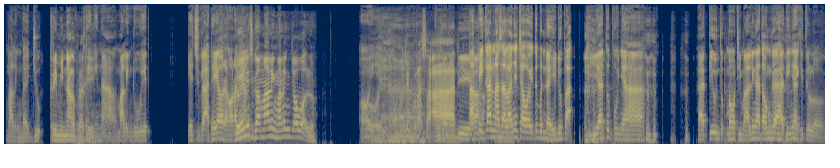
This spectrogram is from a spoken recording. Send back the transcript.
maling baju kriminal berarti. kriminal maling duit ya juga ada ya orang-orang Lo yang ini juga maling-maling cowok lo. Oh, iya maling Bisa perasaan. jadi Tapi ya, kan masalahnya cowok itu benda hidup pak Dia tuh punya hati untuk mau dimaling atau enggak hatinya gitu loh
